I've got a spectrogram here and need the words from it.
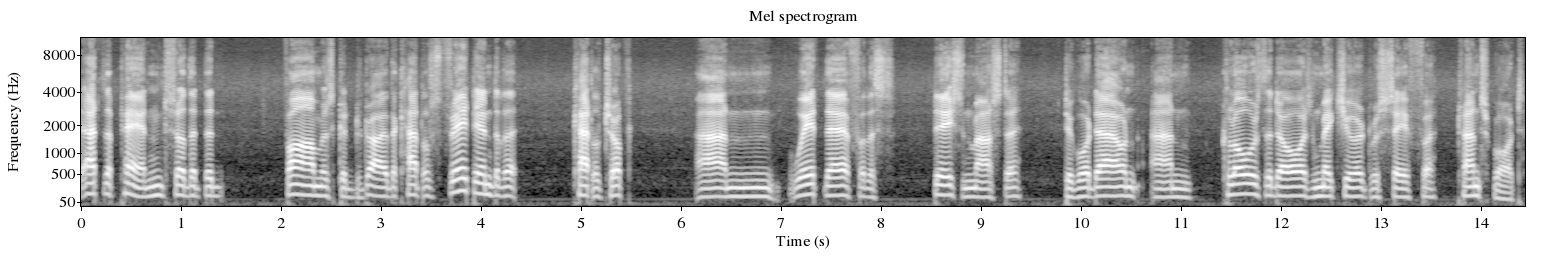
at the pen so that the farmers could drive the cattle straight into the cattle truck and wait there for the station master to go down and close the doors and make sure it was safe for transport.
